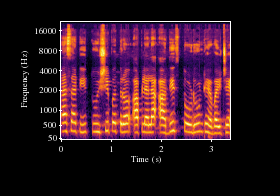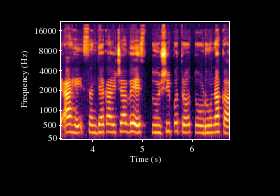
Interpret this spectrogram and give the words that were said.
त्यासाठी तुळशीपत्र आपल्याला आधीच तोडून ठेवायचे आहे. संध्याकाळच्या वेळेस तुळशीपत्र तोडू नका.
